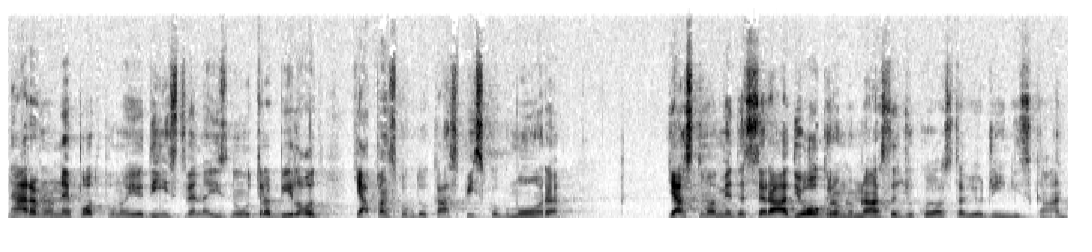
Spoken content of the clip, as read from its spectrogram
naravno ne potpuno jedinstvena, iznutra bila od Japanskog do Kaspijskog mora, jasno vam je da se radi o ogromnom nasledđu koje je ostavio Džingis Khan,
